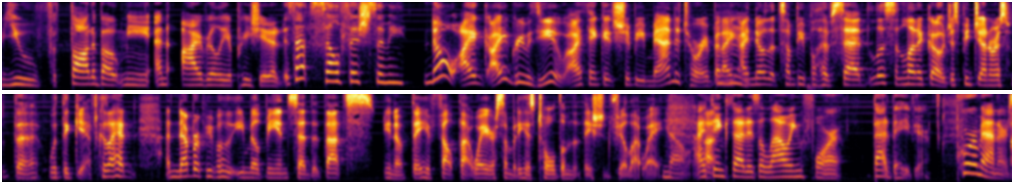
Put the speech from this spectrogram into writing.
you've thought about me and I really appreciate it." Is that selfish, Simi? No, I, I agree with you. I think it should be mandatory, but Mm-hmm. I, I know that some people have said, "Listen, let it go. Just be generous with the with the gift." Because I had a number of people who emailed me and said that that's you know they have felt that way, or somebody has told them that they should feel that way. No, I think that is allowing for bad behavior, poor manners,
